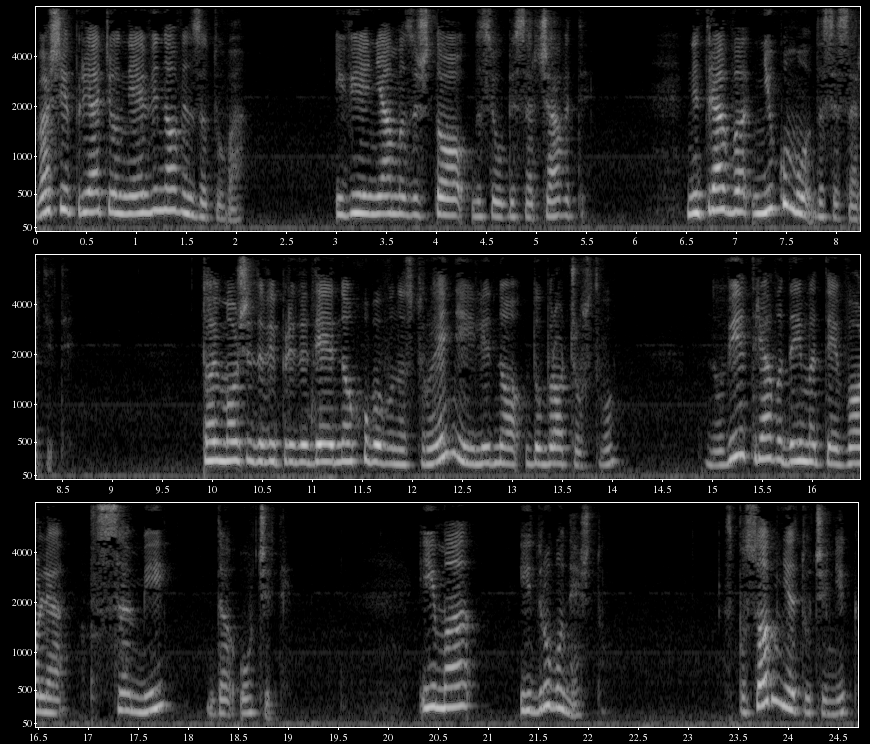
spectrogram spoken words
вашия приятел не е виновен за това и вие няма защо да се обесърчавате. Не трябва никому да се сърдите. Той може да ви придаде едно хубаво настроение или едно добро чувство – но вие трябва да имате воля сами да учите. Има и друго нещо. Способният ученик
